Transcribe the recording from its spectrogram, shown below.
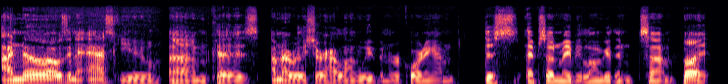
I know I was going to ask you because I'm not really sure how long we've been recording. I'm this episode may be longer than some, but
